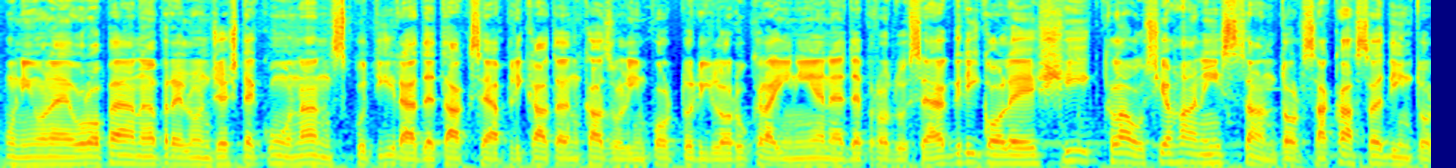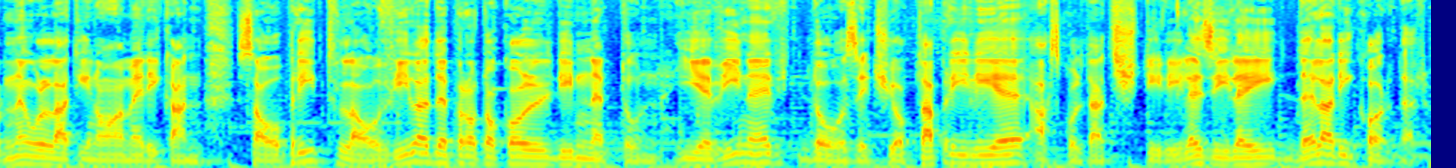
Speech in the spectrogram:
Uniunea Europeană prelungește cu un an scutirea de taxe aplicată în cazul importurilor ucrainiene de produse agricole și Klaus Iohannis s-a întors acasă din turneul latinoamerican. S-a oprit la o vilă de protocol din Neptun. E vineri, 28 aprilie, ascultați știrile zilei de la Recorder.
